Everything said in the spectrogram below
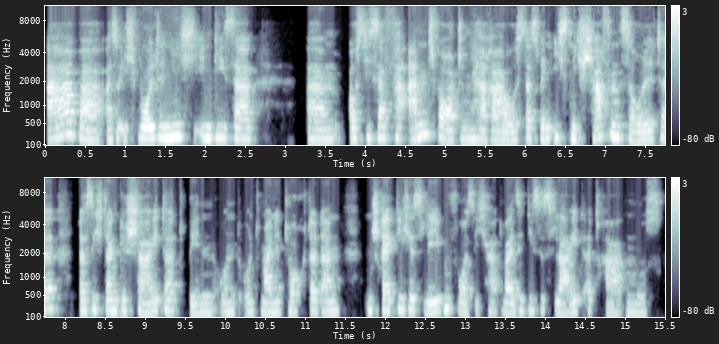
Aber also ich wollte nicht in dieser ähm, aus dieser Verantwortung heraus, dass wenn ich es nicht schaffen sollte, dass ich dann gescheitert bin und, und meine Tochter dann ein schreckliches Leben vor sich hat, weil sie dieses Leid ertragen muss.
